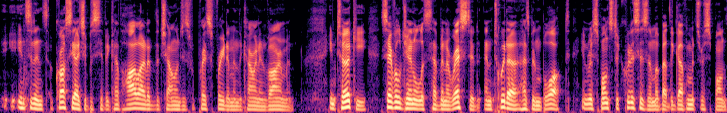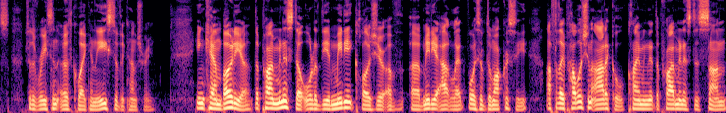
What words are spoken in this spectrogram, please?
incidents across the Asia Pacific have highlighted the challenges for press freedom in the current environment. In Turkey, several journalists have been arrested and Twitter has been blocked in response to criticism about the government's response to the recent earthquake in the east of the country. In Cambodia, the Prime Minister ordered the immediate closure of a media outlet, Voice of Democracy, after they published an article claiming that the Prime Minister's son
